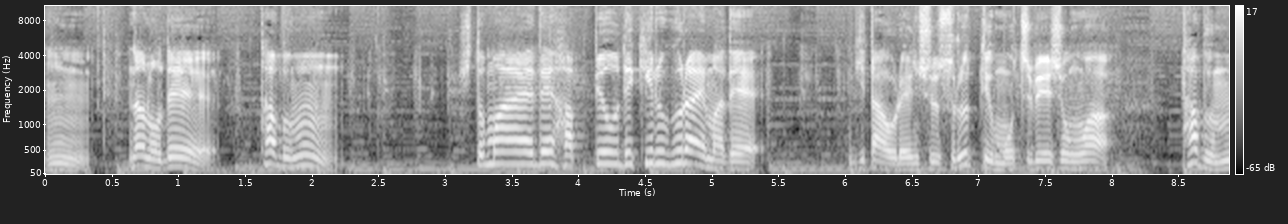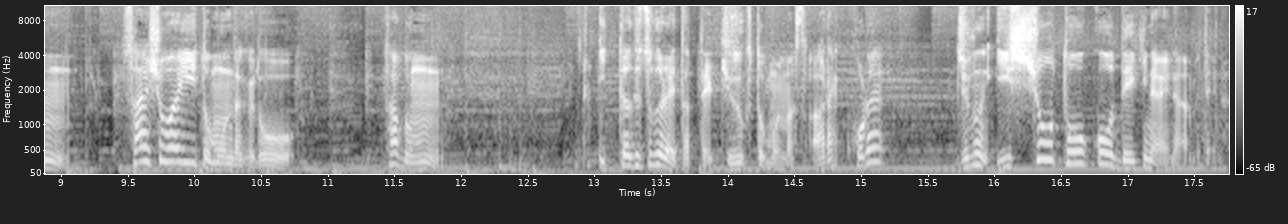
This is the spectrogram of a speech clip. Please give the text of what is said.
うん、なので多分人前で発表できるぐらいまでギターを練習するっていうモチベーションは多分最初はいいと思うんだけど多分1ヶ月ぐらい経って気づくと思います。あれ？これ？自分一生投稿できないなみたいな。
